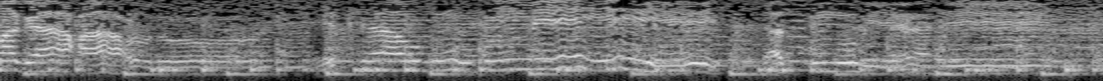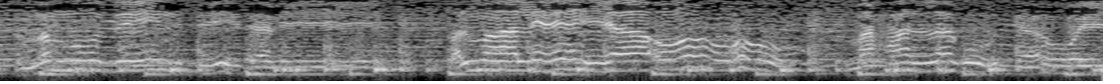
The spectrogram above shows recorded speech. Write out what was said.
magaca cudur midka ugu xumeeye dadku mogyahe ma moodin sidani balmaaleeya oo maxaa lagu daway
